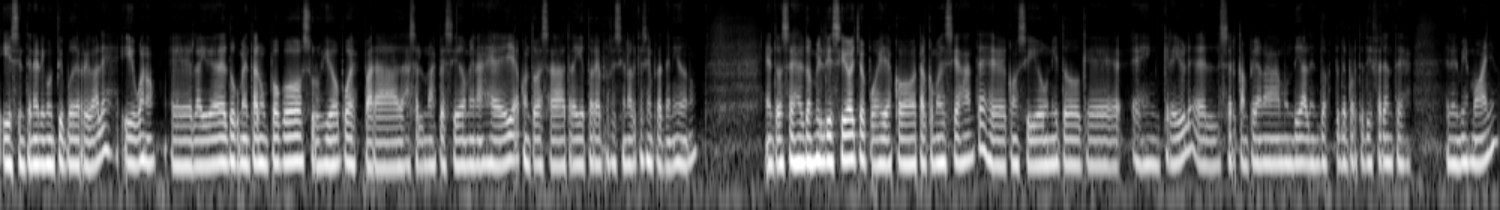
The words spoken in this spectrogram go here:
y sin tener ningún tipo de rivales. Y bueno, eh, la idea del documental un poco surgió pues para hacerle una especie de homenaje a ella con toda esa trayectoria profesional que siempre ha tenido, ¿no? Entonces en el 2018, pues ella, tal como decías antes, eh, consiguió un hito que es increíble, el ser campeona mundial en dos deportes diferentes en el mismo año.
